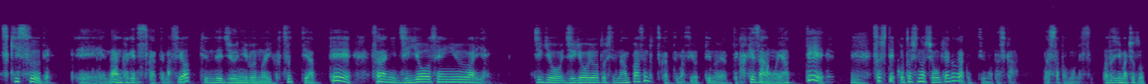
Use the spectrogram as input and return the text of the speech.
月数で、えー何ヶ月使ってますよっていうんで12分のいくつってやって、さらに事業占有割合、事業、事業用として何パーセント使ってますよっていうのをやって、掛け算をやって、うんそして今年の償却額っていうのを確か出したと思うんです。私今ちょっと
